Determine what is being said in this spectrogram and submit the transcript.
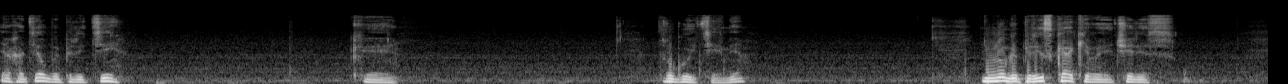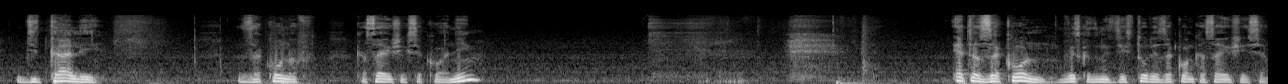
я хотел бы перейти к другой теме, немного перескакивая через детали законов, касающихся Куаним. Это закон, высказанный здесь история, закон, касающийся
